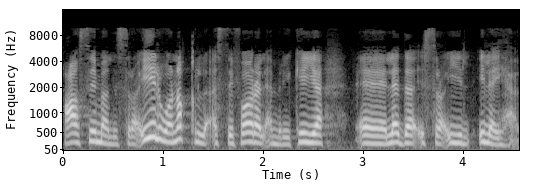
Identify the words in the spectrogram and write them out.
عاصمة لإسرائيل ونقل السفارة الأمريكية لدى إسرائيل إليها.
